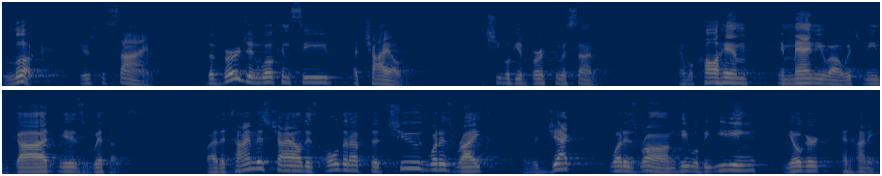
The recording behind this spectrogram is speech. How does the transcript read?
Look, here's the sign. The virgin will conceive a child. She will give birth to a son. And we'll call him Emmanuel, which means God is with us. By the time this child is old enough to choose what is right and reject what is wrong, he will be eating yogurt and honey.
